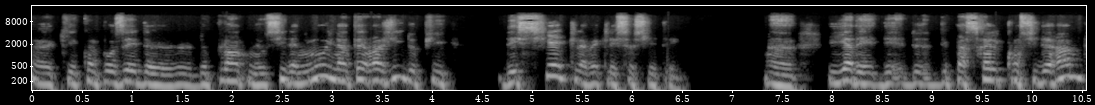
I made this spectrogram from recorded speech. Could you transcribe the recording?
euh, qui est composé de, plantes, mais aussi d'animaux, il interagit depuis des siècles avec les sociétés. Euh, il y a des, passerelles considérables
